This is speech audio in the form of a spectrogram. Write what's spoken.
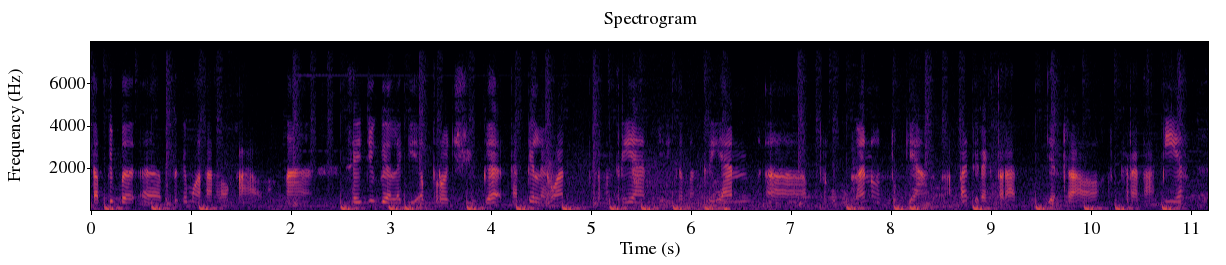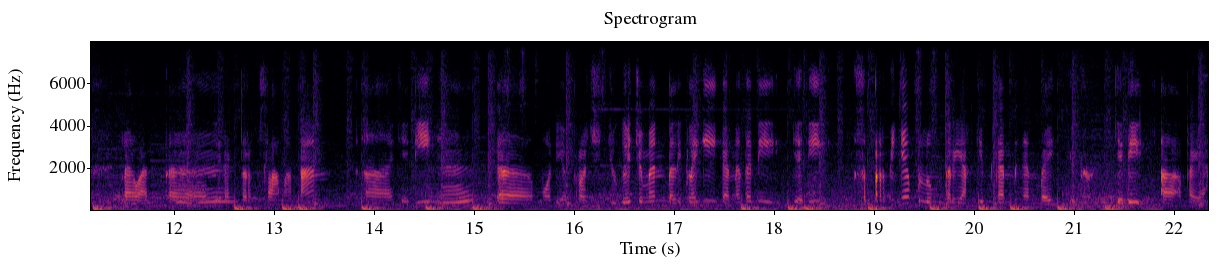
tapi uh, bentuknya muatan lokal. Nah saya juga lagi approach juga tapi lewat kementerian. Jadi kementerian uh, perhubungan untuk yang apa direktorat jenderal kereta api ya. Lewat uh, direktur keselamatan uh, jadi uh, mau di approach juga cuman balik lagi karena tadi jadi sepertinya belum teryakinkan dengan baik gitu. Jadi uh, apa ya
